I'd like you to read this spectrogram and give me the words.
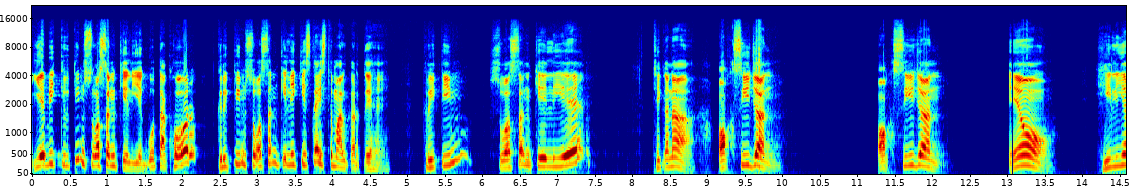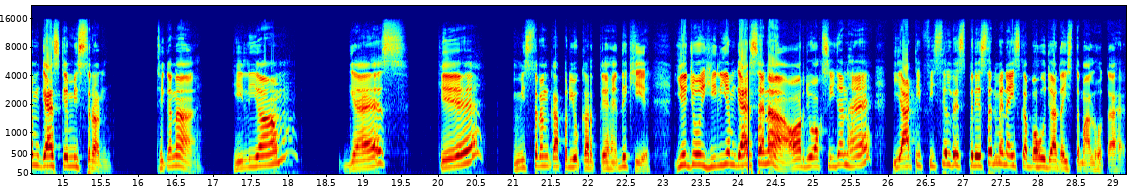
ये भी कृत्रिम श्वसन के लिए। गोताखोर कृत्रिम श्वसन के लिए किसका इस्तेमाल करते हैं? कृत्रिम श्वसन के लिए, ठीक है ना? ऑक्सीजन ऑक्सीजन एवं हीलियम गैस के मिश्रण, ठीक है ना? हीलियम गैस के मिश्रण का प्रयोग करते हैं। देखिए, ये जो हीलियम गैस है ना, और जो ऑक्सीजन है, ये आर्टिफिशियल रेस्पिरेशन में ना इसका बहुत ज़्यादा इस्तेमाल होता है।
